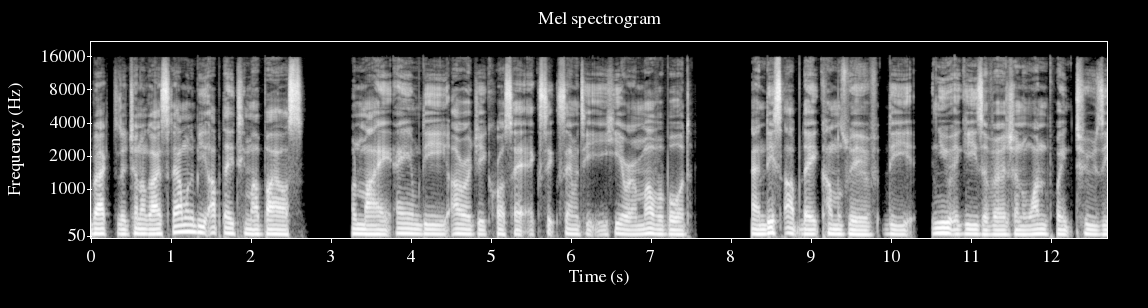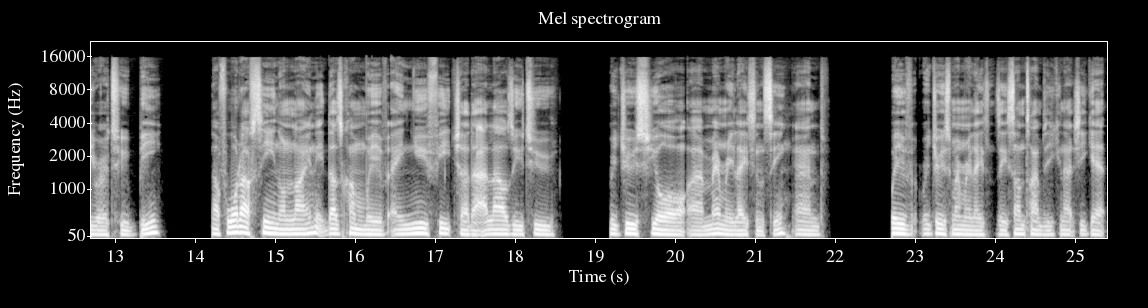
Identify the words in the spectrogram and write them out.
back to the channel guys. Today I'm going to be updating my BIOS on my AMD ROG Crosshair X670E Hero motherboard. And this update comes with the new AGESA version 1.202B. Now for what I've seen online, it does come with a new feature that allows you to reduce your uh, memory latency. And with reduced memory latency, sometimes you can actually get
